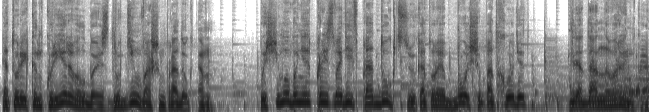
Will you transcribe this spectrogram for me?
который конкурировал бы с другим вашим продуктом? Почему бы не производить продукцию, которая больше подходит для данного рынка?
